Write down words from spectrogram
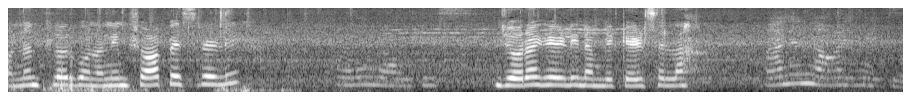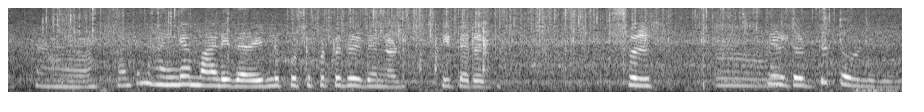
ಒಂದೊಂದು ಫ್ಲೋರ್ಗೆ ಒಂದೊಂದು. ನಿಮ್ಮ ಶಾಪ್ ಹೆಸರು ಹೇಳಿ? ಜೋರಾಗಿ ಹೇಳಿ ನಮಗೆ ಕೇಳಿಸಲ್ಲ. ಅದನ್ನು ಹಾಗೆ ಮಾಡಿದ್ದಾರೆ ಇಲ್ಲಿ ಪುಟ್ಟು ಪುಟ್ಟದು ಇದೆ ನೋಡಿ ಈ ಥರದ್ದು ಫುಲ್. ದೊಡ್ಡ ತೊಗೊಂಡಿದ್ದೀವಿ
